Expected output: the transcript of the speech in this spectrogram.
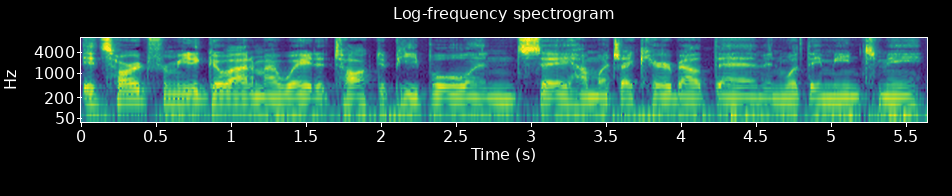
it's hard for me to go out of my way to talk to people and say how much I care about them and what they mean to me.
